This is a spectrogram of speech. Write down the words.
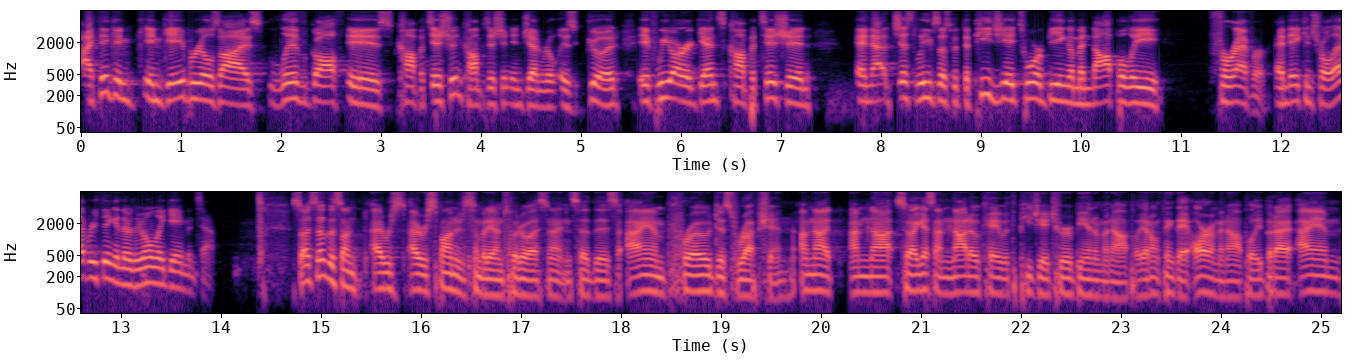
I think in, in Gabriel's eyes, LIV golf is competition. Competition in general is good. If we are against competition, and that just leaves us with the PGA Tour being a monopoly forever, and they control everything, and they're the only game in town. So I said this on I I responded to somebody on Twitter last night and said this. I am pro disruption. I'm not I'm not so I guess I'm not okay with the PGA Tour being a monopoly. I don't think they are a monopoly, but I I am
